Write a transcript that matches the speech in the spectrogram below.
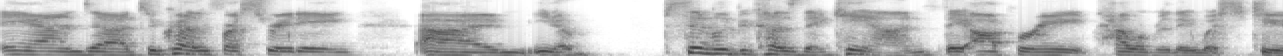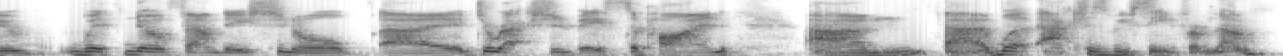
and uh, it's incredibly frustrating. Um, you know, simply because they can, they operate however they wish to, with no foundational uh, direction based upon um, uh, what actions we've seen from them.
